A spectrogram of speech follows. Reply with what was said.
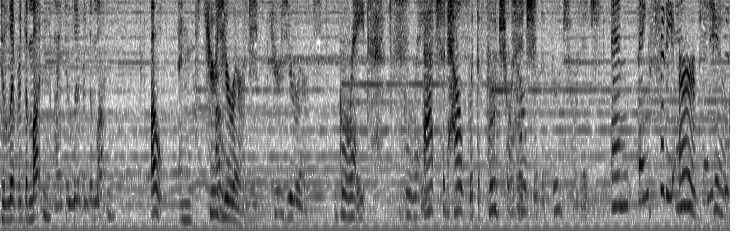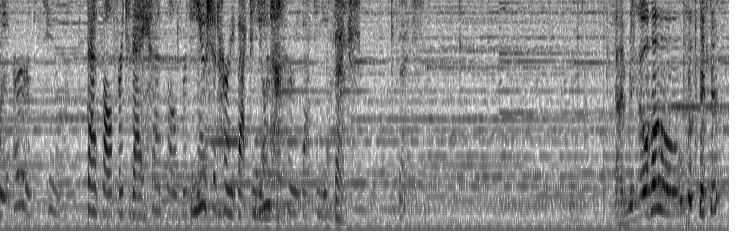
Delivered the mutton. I delivered the mutton. Oh, and here's Oh. your herbs. Here's your herbs. Great. Great. That should help with the food shortage. Help with the food shortage. And thanks for the herbs, Thanks too. For the herbs too. That's all for today. That's all for today. You should hurry back to You Yona. hurry back to Yona. Thanks. Thanks. Time to go home.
